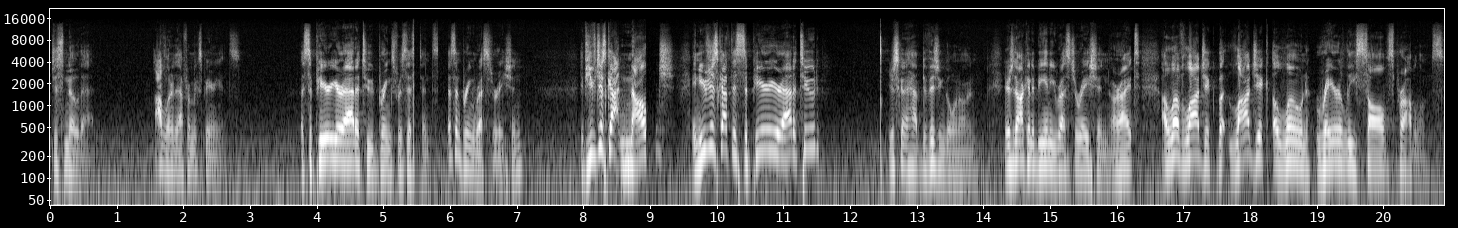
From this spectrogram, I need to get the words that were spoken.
Just know that. I've learned that from experience. A superior attitude brings resistance, it doesn't bring restoration. If you've just got knowledge and you've just got this superior attitude, you're just going to have division going on. There's not going to be any restoration, all right? I love logic, but logic alone rarely solves problems.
